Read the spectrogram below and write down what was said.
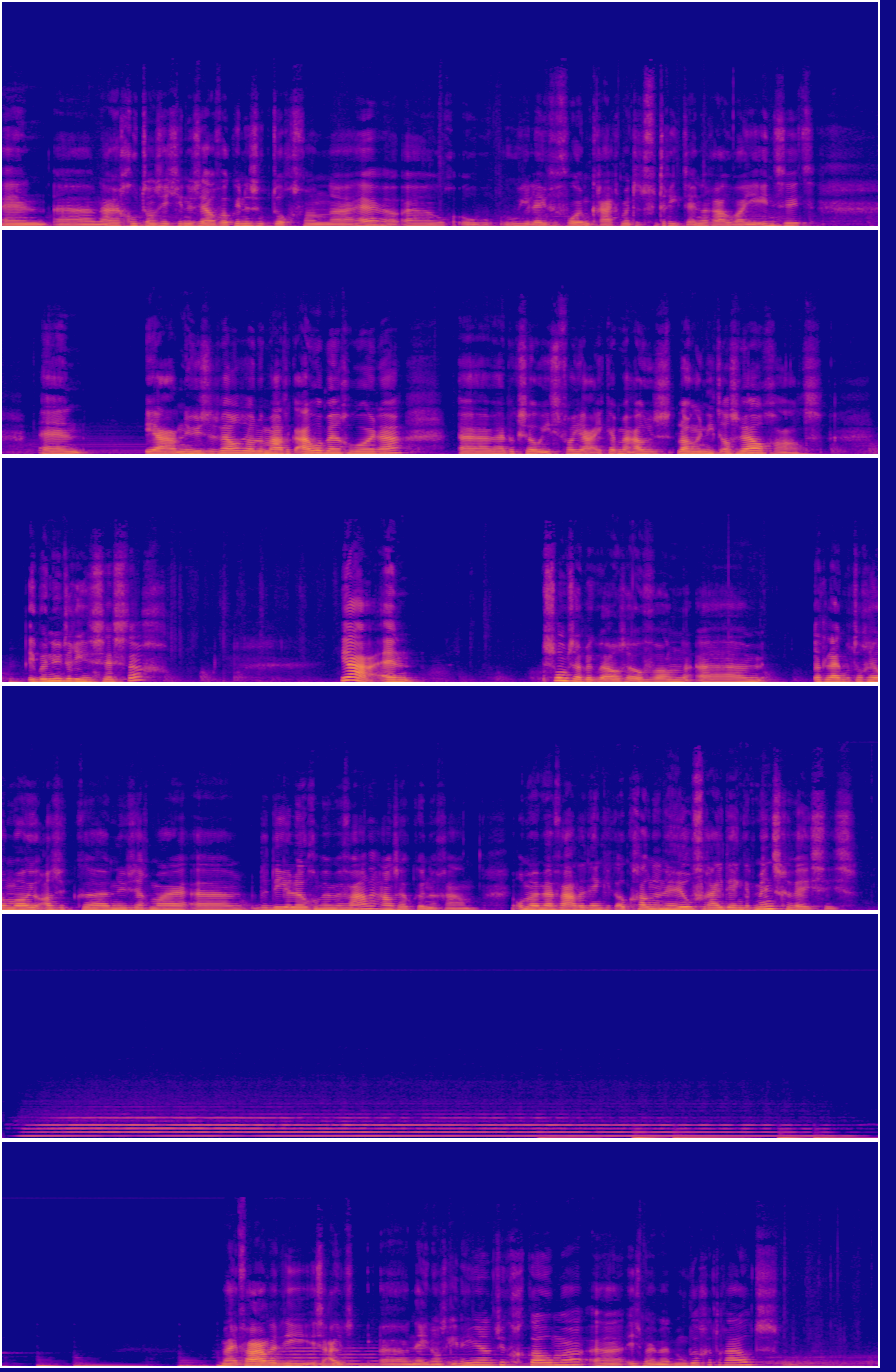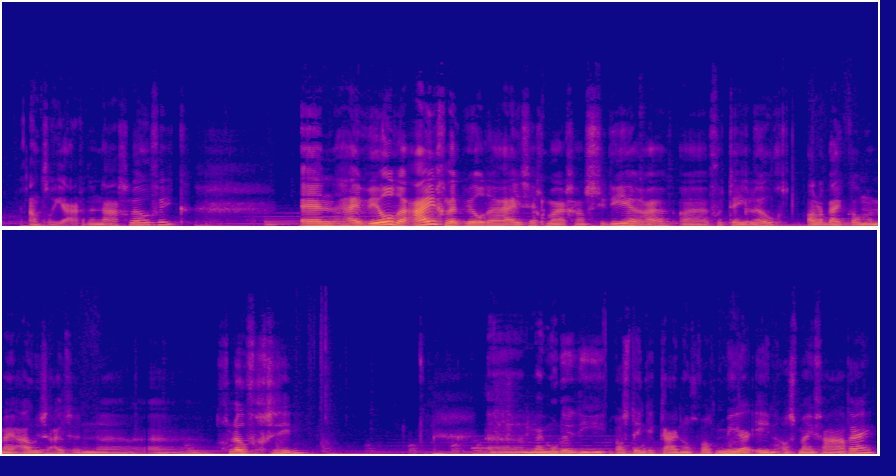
En uh, nou goed, dan zit je er zelf ook in de zoektocht van hè, hoe, hoe, hoe, je leven vorm krijgt met het verdriet en de rouw waar je in zit. En ja, nu is het wel zo, naarmate ik ouder ben geworden, heb ik zoiets van ja, ik heb mijn ouders langer niet als wel gehad. Ik ben nu 63. Ja, en soms heb ik wel zo van. Het lijkt me toch heel mooi als ik uh, nu zeg maar uh, de dialogen met mijn vader aan zou kunnen gaan. Omdat mijn vader denk ik ook gewoon een heel vrijdenkend mens geweest is. Mijn vader die is uit uh, Nederlands-Indië natuurlijk gekomen. Is met mijn moeder getrouwd. Een aantal jaren daarna geloof ik. En hij wilde, eigenlijk wilde hij zeg maar gaan studeren uh, voor theoloog. Allebei komen mijn ouders uit een gelovig gezin. mijn moeder die was denk ik daar nog wat meer in als mijn vader.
